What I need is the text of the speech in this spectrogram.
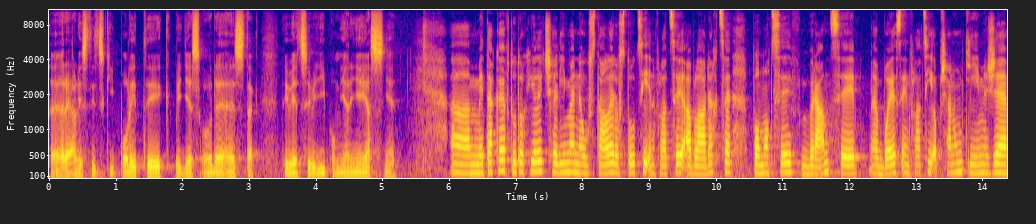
to je realistický politik, vidět z ODS, tak ty věci vidí poměrně jasně. Eh, my také v tuto chvíli čelíme neustále rostoucí inflaci a vláda chce pomoci v rámci boje s inflací občanům tím, že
